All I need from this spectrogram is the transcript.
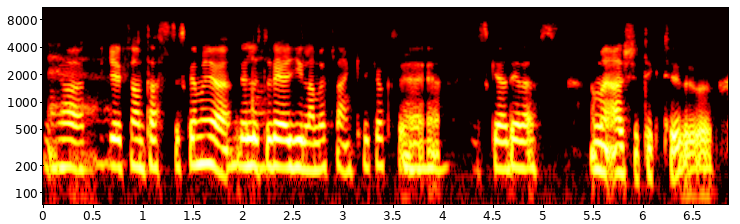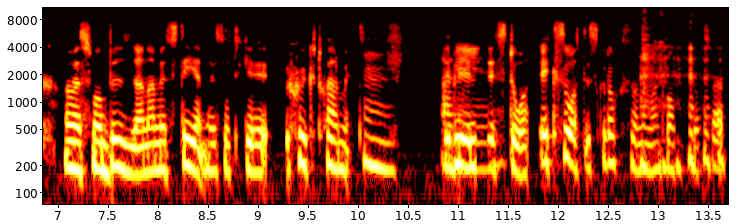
Ja, det är fantastiska miljöer. Det är lite det jag gillar med Frankrike också. Mm. jag älskar deras ja, men arkitektur och de här små byarna med stenhus. Jag tycker det är sjukt charmigt. Mm. Det blir det lite stå- exotiskt också när man kommer till så här.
